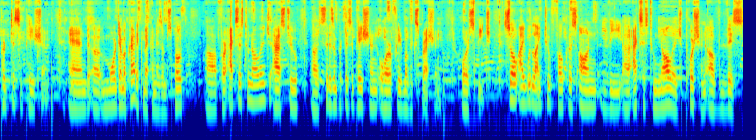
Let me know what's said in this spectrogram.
participation and more democratic mechanisms, both uh, for access to knowledge as to uh, citizen participation or freedom of expression or speech. So I would like to focus on the uh, access to knowledge portion of this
